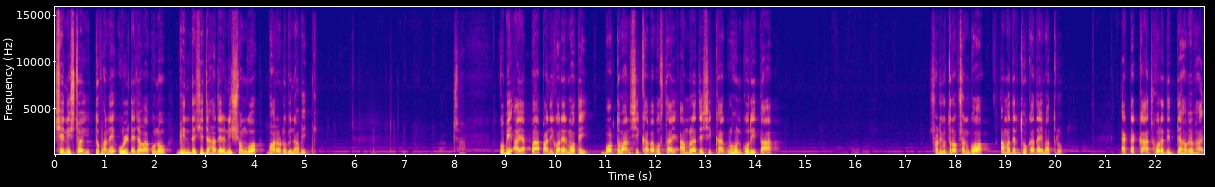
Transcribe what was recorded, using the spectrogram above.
সে নিশ্চয়ই তুফানে উল্টে যাওয়া কোনো ভিনদেশি জাহাজের নিঃসঙ্গ ভরাডুবি নাবিক। আচ্ছা। কবি আয়াপ্পা পানিকরের মতে, বর্তমান শিক্ষা ব্যবস্থায় আমরা যে শিক্ষা গ্রহণ করি তা সঠিক উত্তর অপশান গ। আমাদের ধোকা দেয় মাত্র। একটা কাজ করে দিতে হবে ভাই।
